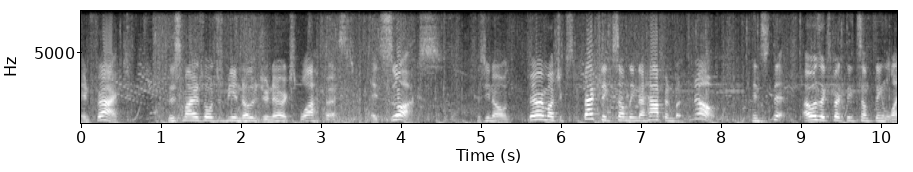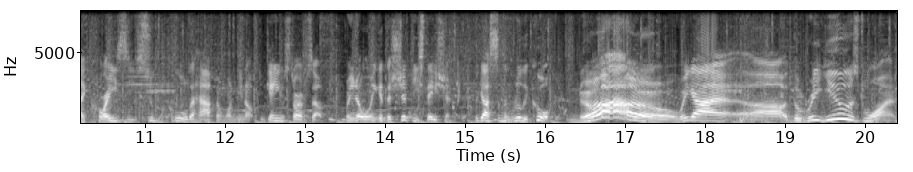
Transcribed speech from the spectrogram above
In fact, this might as well just be another generic Splatfest. It sucks. Because, you know, I was very much expecting something to happen, but no. Instead, I was expecting something like crazy, super cool to happen when, you know, game starts up. Or, you know, when we get the Shifty Station, we got something really cool. No! We got uh, the reused one.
